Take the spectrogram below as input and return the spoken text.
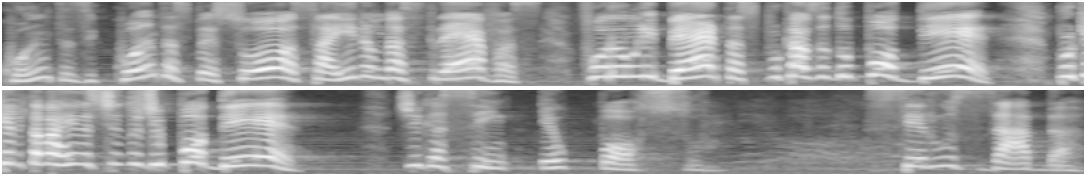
Quantas e quantas pessoas saíram das trevas, foram libertas por causa do poder, porque ele estava revestido de poder. Diga assim: eu posso ser usada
